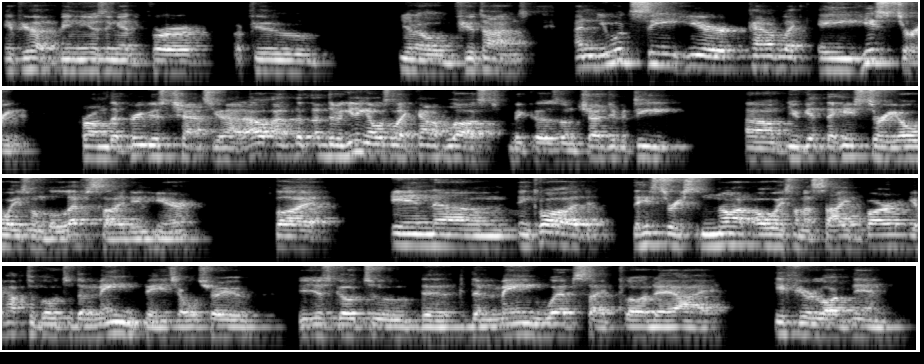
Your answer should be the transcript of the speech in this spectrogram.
if you had been using it for a few, you know, a few times. And you would see here kind of like a history from the previous chats you had. I, at, the, at, the, beginning, I was like kind of lost because on ChatGPT, um, you get the history always on the left side in here, but in um, in Claude, the history is not always on a sidebar. You have to go to the main page. I will show you. You just go to the, the main website, Claude AI, if you're logged in,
